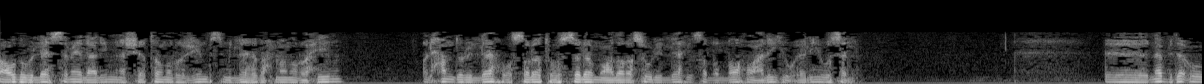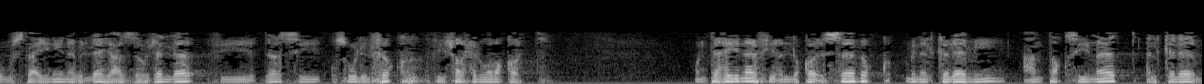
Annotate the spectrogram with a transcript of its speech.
أعوذ بالله السميع العليم من الشيطان الرجيم. بسم الله الرحمن الرحيم. الحمد لله والصلاة والسلام على رسول الله صلى الله عليه وآله وسلم. آه نبدأ مستعينين بالله عز وجل في درس أصول الفقه في شرح الورقات. وانتهينا في اللقاء السابق من الكلام عن تقسيمات الكلام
